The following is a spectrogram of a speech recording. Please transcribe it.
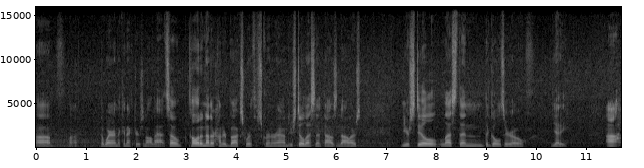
um, uh, the wire and the connectors and all that. So, call it another 100 bucks worth of screwing around. You're still less than $1,000. You're still less than the Goal Zero Yeti, Ah,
